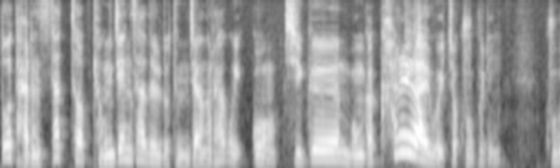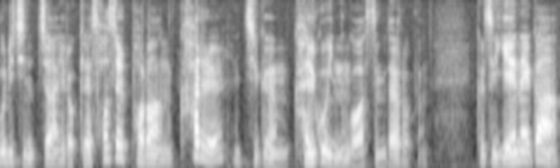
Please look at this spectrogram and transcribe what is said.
또 다른 스타트업 경쟁사들도 등장을 하고 있고 지금 뭔가 칼을 갈고 있죠 구글이 구글이 진짜 이렇게 서슬퍼런 칼을 지금 갈고 있는 것 같습니다 여러분 그래서 얘네가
